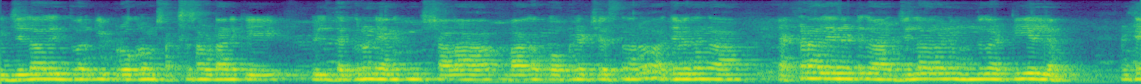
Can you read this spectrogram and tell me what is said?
ఈ జిల్లాలో ఇంతవరకు ఈ ప్రోగ్రామ్ సక్సెస్ అవ్వడానికి వీళ్ళ దగ్గర నుండి వెనక నుంచి చాలా బాగా కోఆపరేట్ చేస్తున్నారు. అదేవిధంగా ఎక్కడా లేనట్టుగా జిల్లాలోనే ముందుగా టీఎల్ఎం అంటే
